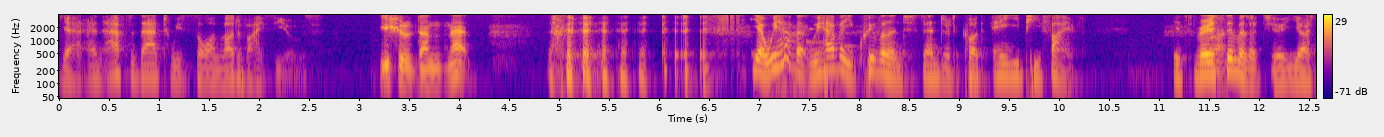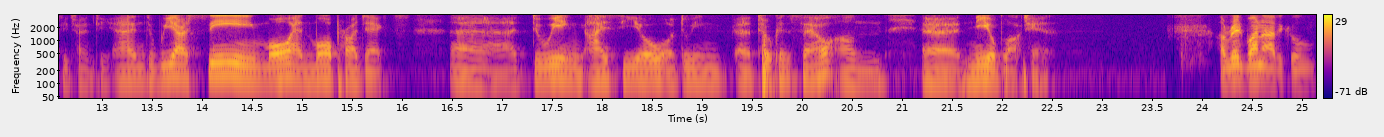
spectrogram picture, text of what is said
Yeah, and after that we saw a lot of ICOs. You should have done that. yeah, we have a we have an equivalent standard called NEP5. It's very Right. similar to ERC20, and we are seeing more and more projects uh, doing ICO or doing uh, token sale on uh, Neo blockchain. I read one article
